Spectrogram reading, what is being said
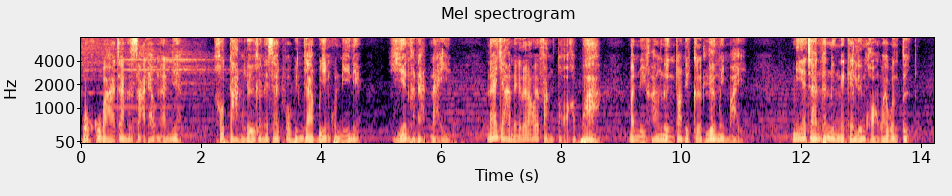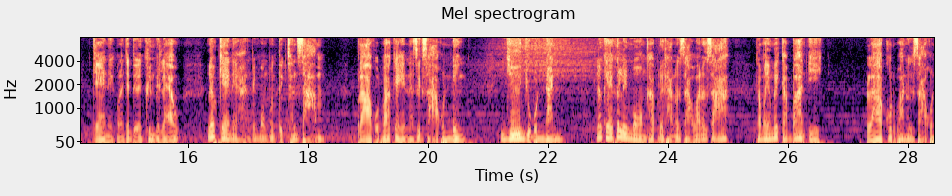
พวกครูบาอาจารย์นักศึกษาแถวนั้นเนี่ยเขาต่างลือกันให้แซดว่าวิญญาณผู้หญิงคนนี้เนี่ยเฮี้ยนขนาดไหนน้ายามเนี่ยก็ได้เล่าให้ฟังต่อครับว่า มันมีครั้งหนึ่งตอนที่เกิดเรื่องใหม่ ๆ มีอาจารย์ท่านหนึ่งเนี่ยแกลืมของไว้บนตึก แกเนี่ยกำลังจะเดินขึ้นไปแล้ว แล้วแกเนี่ยหันไปมองบนตึกชั้นสามปรากฏว่าแกเห็นนักศึกษาคนหนึ่งยืนอยู่บนนั้น แล้วแกก็เลยมองครับเลยถามนักศึกษาว่านักศึกษาทำไมยังไม่กลับบ้านอีก ปรากฏว่านักศึกษาคน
